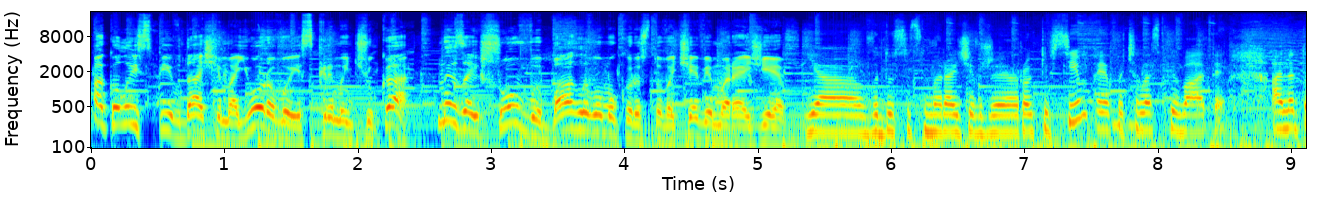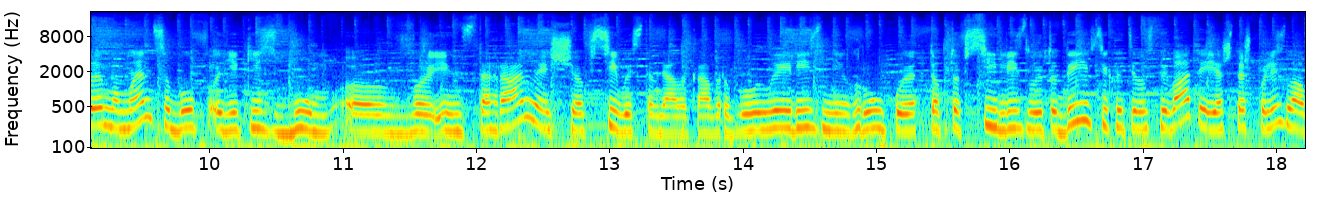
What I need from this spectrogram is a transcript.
А колись спів Даші Майорової з Кременчука не зайшов вибагливому користувачеві мережі. Я веду соцмережі вже років сім. Я почала співати. А на той момент це був якийсь бум е, в інстаграмі, що всі виставляли кавери. Були різні групи, тобто всі лізли туди, і всі хотіли співати. І я ж теж полізла.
